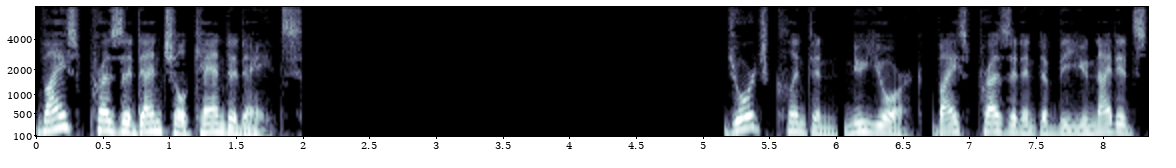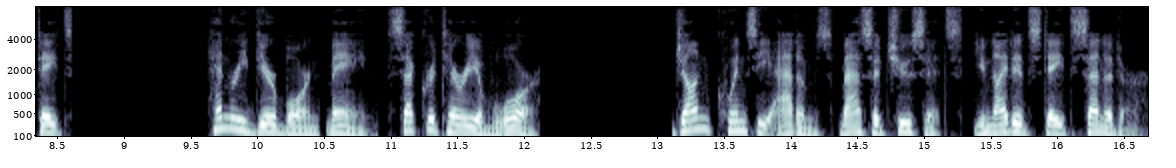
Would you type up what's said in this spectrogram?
Vice presidential candidates. George Clinton, New York, Vice President of the United States. Henry Dearborn, Maine, Secretary of War. John Quincy Adams Massachusetts, United States Senator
